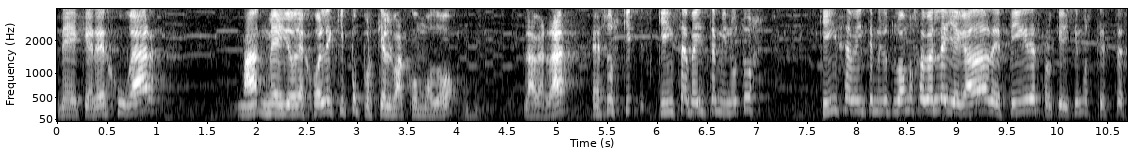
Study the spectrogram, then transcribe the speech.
de querer jugar, medio dejó el equipo porque él lo acomodó. La verdad, esos qui- 15, 20 minutos, 15, 20 minutos, vamos a ver la llegada de Tigres porque dijimos que esta es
